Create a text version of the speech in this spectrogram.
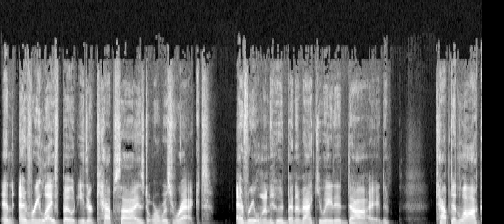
and every lifeboat either capsized or was wrecked. Everyone who had been evacuated died. Captain Locke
